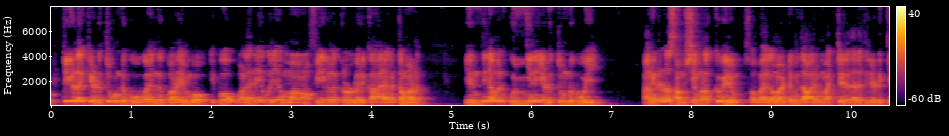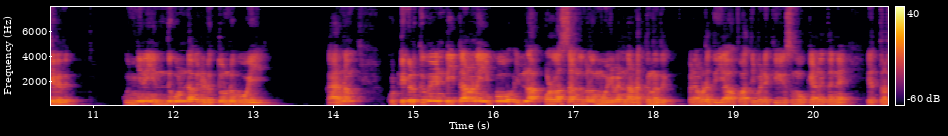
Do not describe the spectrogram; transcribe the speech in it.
കുട്ടികളൊക്കെ എടുത്തുകൊണ്ട് പോവുക എന്ന് പറയുമ്പോൾ ഇപ്പോൾ വളരെ വലിയ മാഫിയകളൊക്കെ ഉള്ള ഒരു കാലഘട്ടമാണ്. എന്തിനവൻ കുഞ്ഞിനെ എടുത്തുകൊണ്ട് പോയി? അങ്ങനെയുള്ള സംശയങ്ങളൊക്കെ വരും. സ്വാഭാവികമായിട്ടും ഇത് ആരും മറ്റൊരു തരത്തിൽ എടുക്കരുത്. കുഞ്ഞിനെ എന്തുകൊണ്ട് അവൻ എടുത്തുകൊണ്ട് പോയി? കാരണം കുട്ടികൾക്ക് വേണ്ടിയിട്ടാണ് ഇപ്പോൾ ഉള്ള കൊള്ളസംഘങ്ങൾ മുഴുവൻ നടക്കുന്നത്. ഇപ്പൊ നമ്മുടെ ദിയാ ഫാത്തിമയുടെ കേസ് നോക്കുകയാണെങ്കിൽ തന്നെ എത്ര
